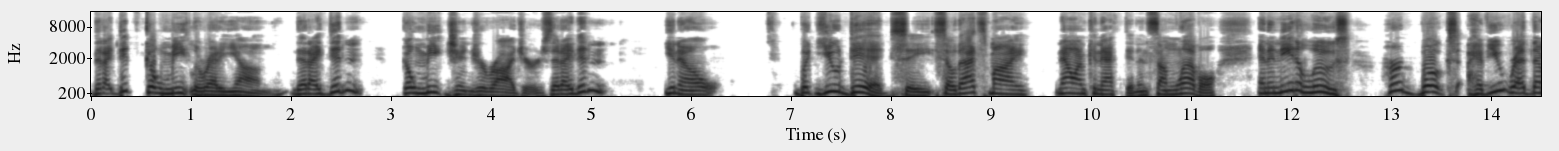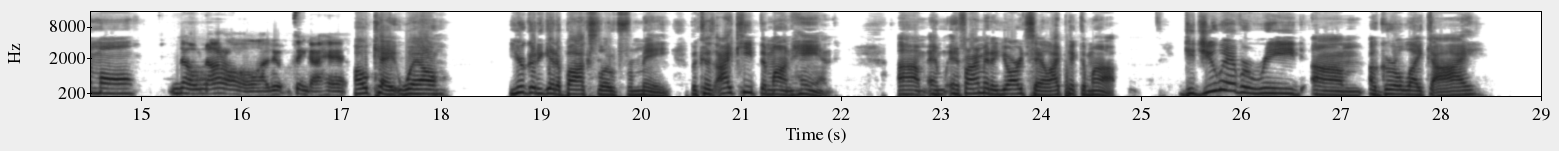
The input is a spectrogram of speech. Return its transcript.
that I didn't go meet Loretta Young, that I didn't go meet Ginger Rogers, that I didn't, you know, but you did see. So that's my, now I'm connected in some level. And Anita Loos, her books, have you read them all? No, not all. I don't think I have. Okay. Well, you're going to get a box load from me because I keep them on hand. Um, and if I'm at a yard sale, I pick them up. Did you ever read um, A Girl Like I?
